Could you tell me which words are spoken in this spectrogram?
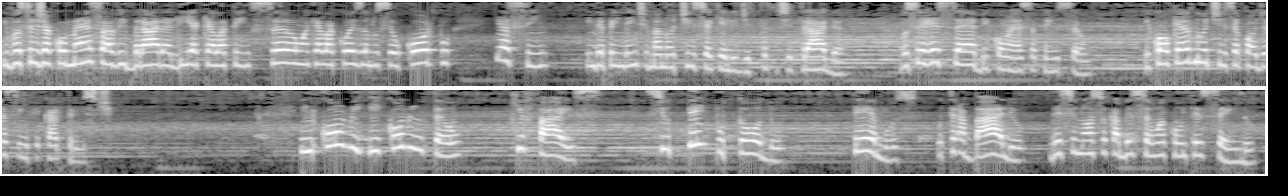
e você já começa a vibrar ali aquela tensão, aquela coisa no seu corpo e assim, independente da notícia que ele te traga, você recebe com essa tensão. E qualquer notícia pode assim ficar triste. E como, e como então que faz se o tempo todo temos o trabalho desse nosso cabeção acontecendo?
